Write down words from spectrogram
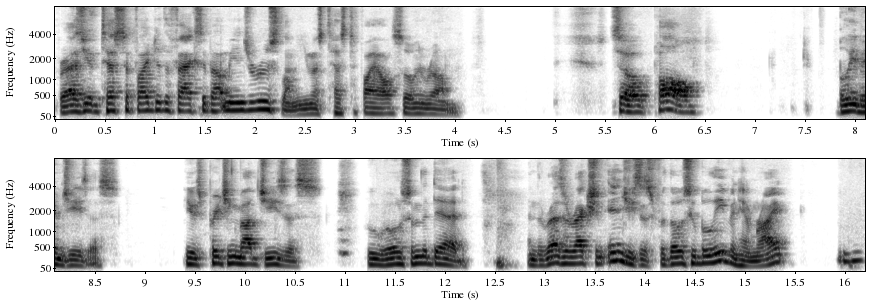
For as you have testified to the facts about me in Jerusalem, you must testify also in Rome. So Paul believed in Jesus. He was preaching about Jesus, who rose from the dead, and the resurrection in Jesus for those who believe in him, right? Mhm.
